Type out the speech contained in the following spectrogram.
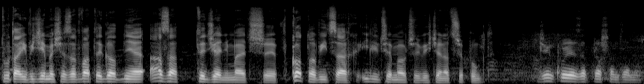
tutaj widzimy się za dwa tygodnie, a za tydzień mecz w Kotowicach i liczymy oczywiście na trzy punkty. Dziękuję, zapraszam za mecz.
